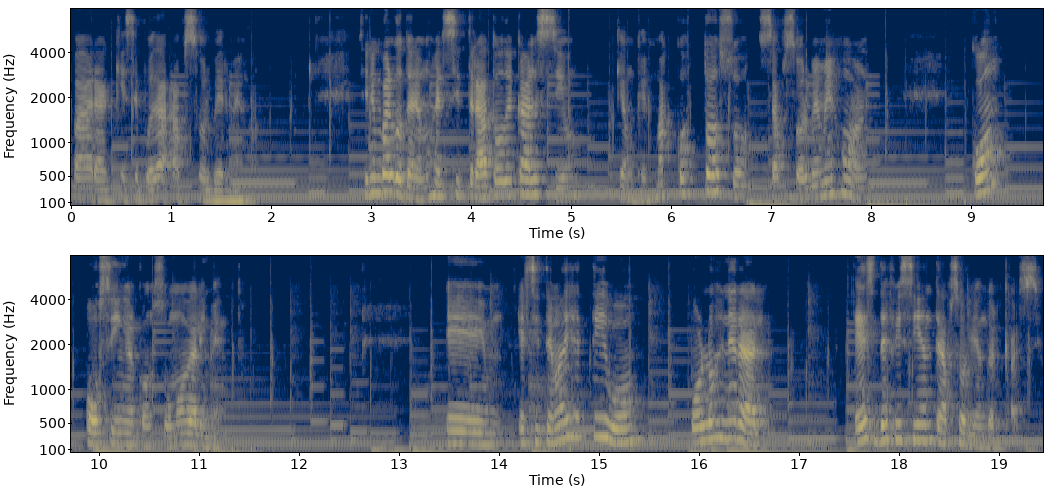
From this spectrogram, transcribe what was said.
para que se pueda absorber mejor. Sin embargo, tenemos el citrato de calcio, que aunque es más costoso, se absorbe mejor con o sin el consumo de alimento. Eh, el sistema digestivo, por lo general, es deficiente absorbiendo el calcio.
